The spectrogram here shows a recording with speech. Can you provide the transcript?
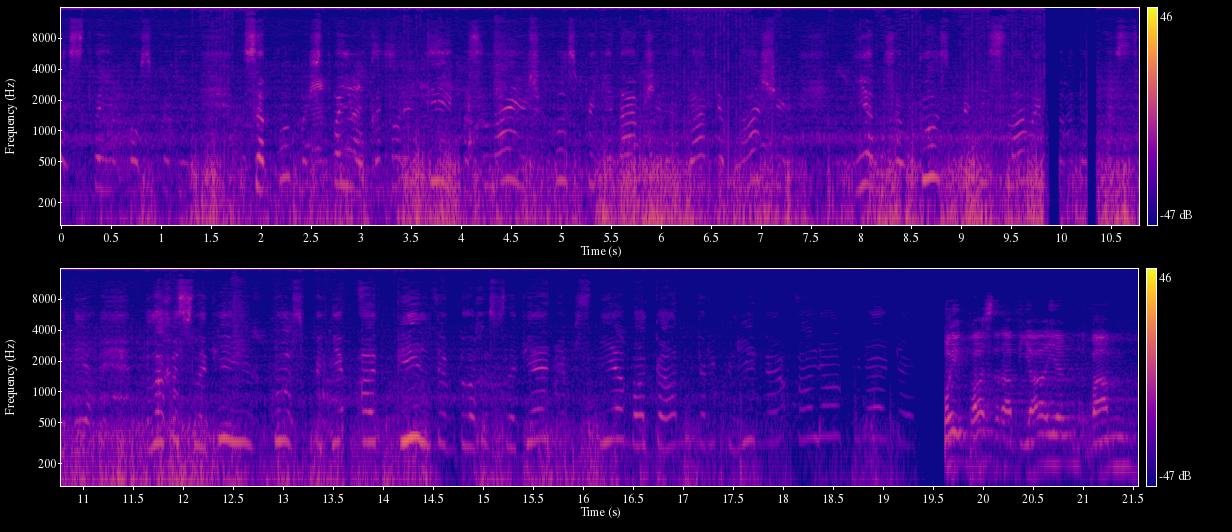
милость Твою, Господи, за помощь Твою, которую Ты посылаешь, Господи, нам через братьев наших, немцев, Господи, слава и благодарность Тебе. благослови их, Господи, обильным благословением с неба Гантерклина Аляпнега. Мы поздравляем вам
